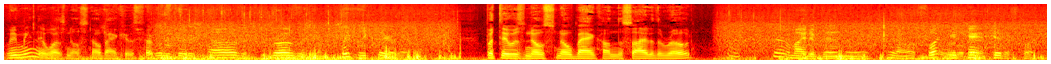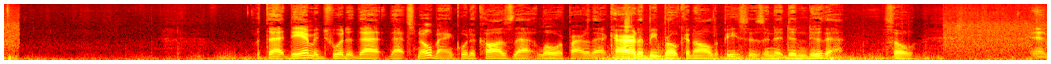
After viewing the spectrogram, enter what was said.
What do you mean there was no snowbank? It was A February. little bit of snow. The road was completely clear there. But there was no snowbank on the side of the road? There might have been, uh, you know, a foot. You can't hit a foot. But that damage would have, that, that snowbank would have caused that lower part of that car to be broken all to pieces, and it didn't do that. So, and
